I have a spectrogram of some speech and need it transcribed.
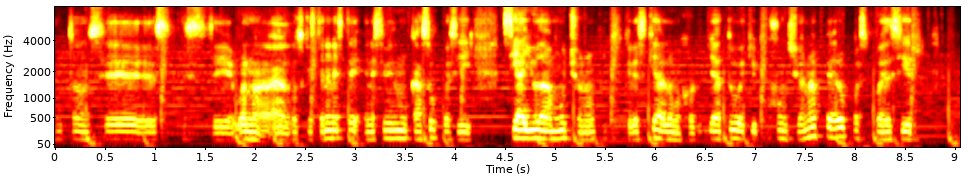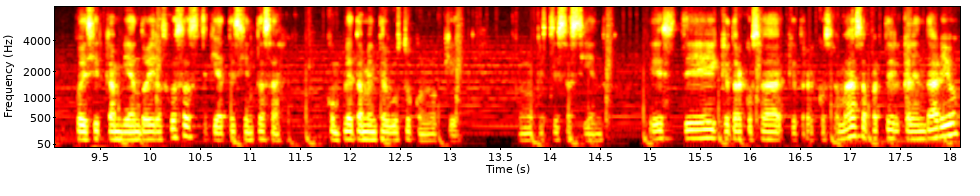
Entonces, este, bueno, a los que estén en este, en este mismo caso, pues sí, sí ayuda mucho, ¿no? Porque crees que a lo mejor ya tu equipo funciona, pero pues puedes ir, puedes ir cambiando ahí las cosas hasta que ya te sientas a, completamente a gusto con lo que, con lo que estés haciendo. Este, ¿qué otra cosa, qué otra cosa más? Aparte del calendario.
